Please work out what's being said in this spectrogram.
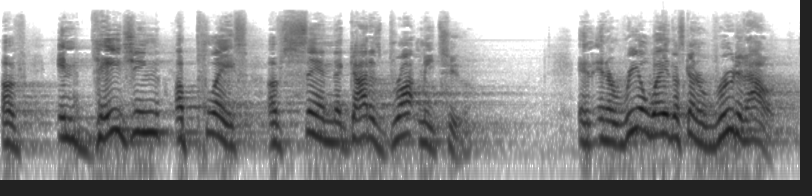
of engaging a place of sin that God has brought me to in, in a real way that's going to root it out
